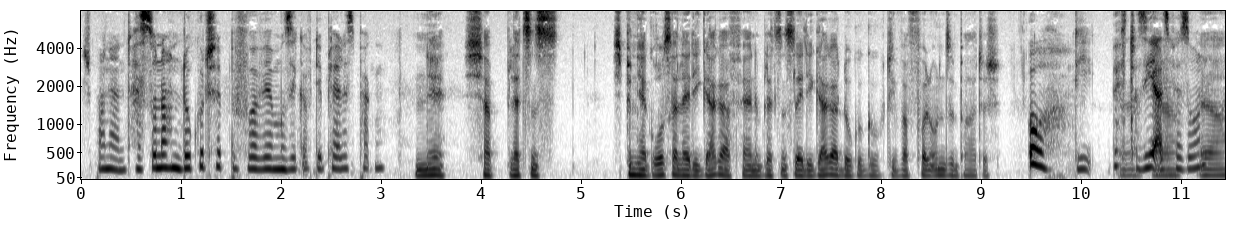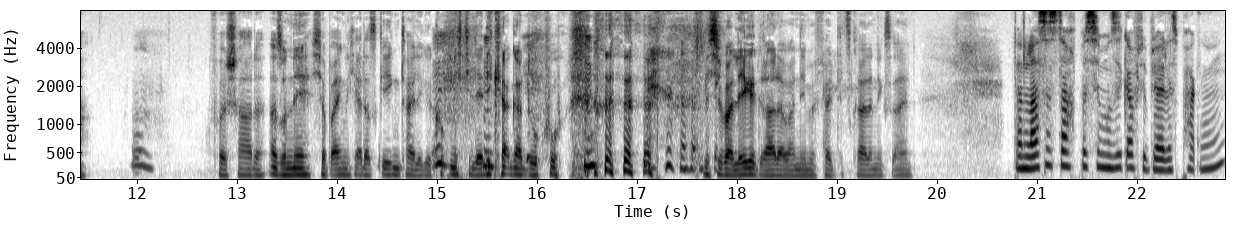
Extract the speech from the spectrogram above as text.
spannend. Hast du noch einen Doku-Tipp, bevor wir Musik auf die Playlist packen? Nee, ich habe letztens, ich bin ja großer Lady Gaga-Fan, habe letztens Lady Gaga-Doku geguckt, die war voll unsympathisch. Oh, Die, Ja, sie als ja, Person? Ja. Voll schade. Also nee, ich habe eigentlich eher das Gegenteilige geguckt, nicht die Lady Gaga-Doku. ich überlege gerade, aber nee, mir fällt jetzt gerade nichts ein. Dann lass uns doch ein bisschen Musik auf die Playlist packen.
